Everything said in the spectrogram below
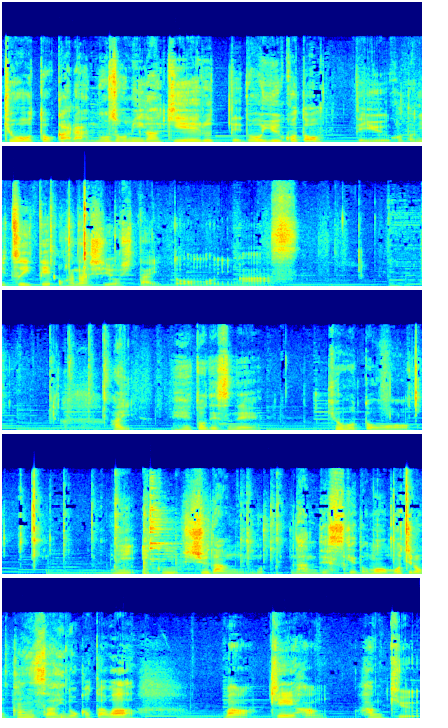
京都から望みが消えるってどういうこと？っていうことについてお話をしたいと思います。はい。えーとですね、京都に行く手段なんですけどももちろん関西の方はまあ京阪阪急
